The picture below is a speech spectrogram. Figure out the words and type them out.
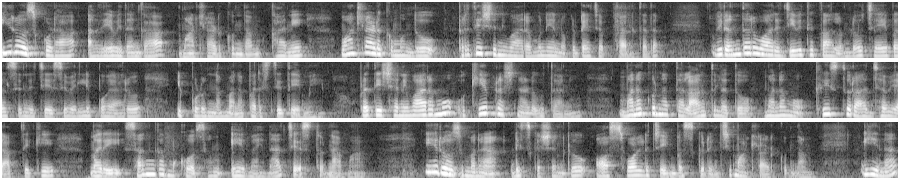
ఈరోజు కూడా అదే విధంగా మాట్లాడుకుందాం. కానీ మాట్లాడకముందు ప్రతి శనివారము నేను ఒకటే చెప్తాను కదా. వీరందరూ వారి జీవితకాలంలో చేయవలసింది చేసి వెళ్ళిపోయారు. ఇప్పుడున్న మన పరిస్థితి ఏమి? ప్రతి శనివారము ఒకే ప్రశ్న అడుగుతాను. మనకున్న తలాంతులతో మనము క్రీస్తు రాజ్య వ్యాప్తికి మరి సంఘం కోసం ఏమైనా చేస్తున్నామా? ఈరోజు మన డిస్కషన్కు ఆస్వాల్డ్ చేంబర్స్ గురించి మాట్లాడుకుందాం. ఈయన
